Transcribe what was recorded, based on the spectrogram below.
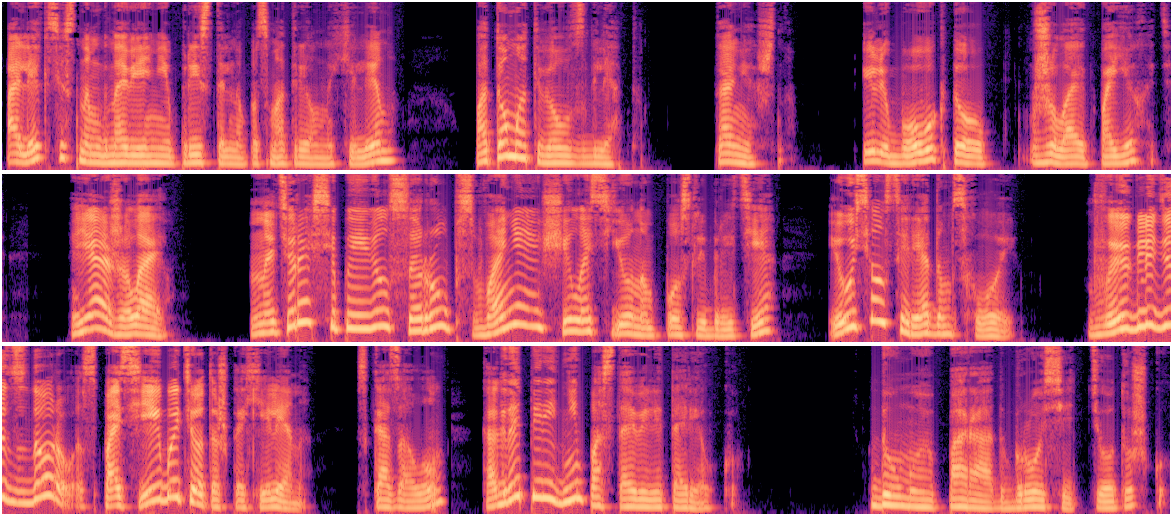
Алексис на мгновение пристально посмотрел на Хелену, потом отвел взгляд. «Конечно. И любого, кто желает поехать. Я желаю». На террасе появился Рубс, воняющий лосьоном после бритья, и уселся рядом с Хлоей. «Выглядит здорово, спасибо, тетушка Хелена», — сказал он, когда перед ним поставили тарелку. «Думаю, пора отбросить тетушку.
